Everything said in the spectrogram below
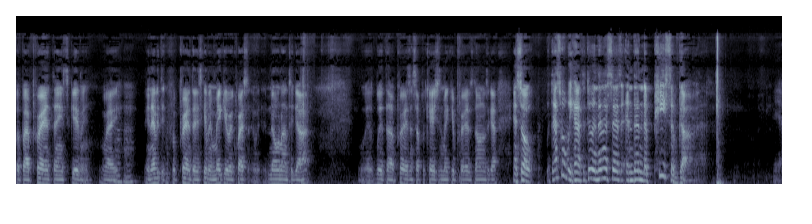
but by prayer and thanksgiving, right? hmm And everything for prayer and thanksgiving, make your requests known unto God. With, with uh, prayers and supplications, make your prayers known unto God. And so that's what we have to do. And then it says, and then the peace of God, Yeah.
